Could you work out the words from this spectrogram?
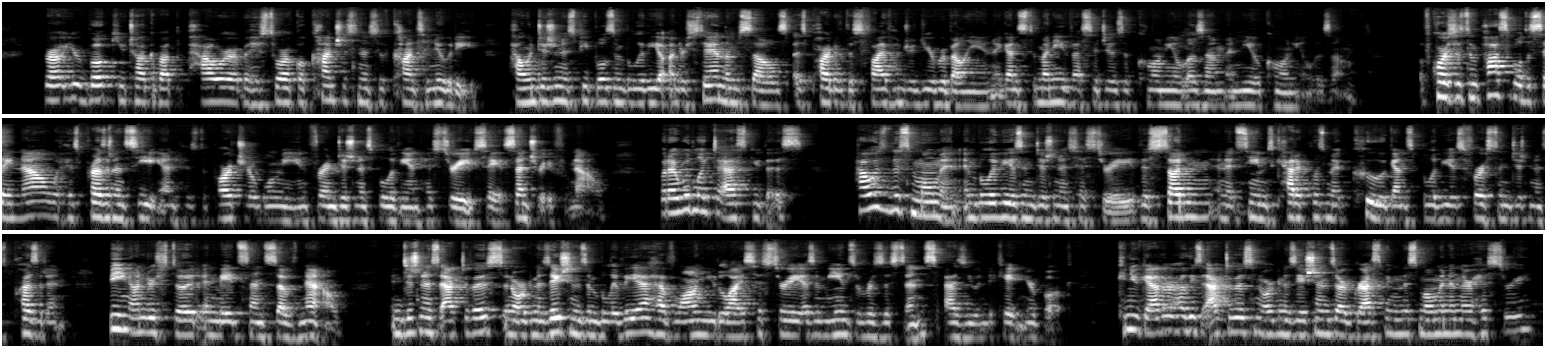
Throughout your book, you talk about the power of a historical consciousness of continuity, how indigenous peoples in Bolivia understand themselves as part of this 500 year rebellion against the many vestiges of colonialism and neocolonialism. Of course, it's impossible to say now what his presidency and his departure will mean for indigenous Bolivian history, say a century from now. But I would like to ask you this. How is this moment in Bolivia's indigenous history, this sudden and it seems cataclysmic coup against Bolivia's first indigenous president, being understood and made sense of now? Indigenous activists and organizations in Bolivia have long utilized history as a means of resistance, as you indicate in your book. Can you gather how these activists and organizations are grasping this moment in their history?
